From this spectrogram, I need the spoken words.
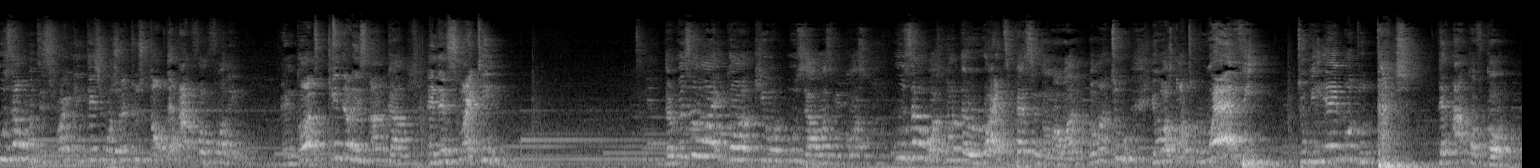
Uzzah, with his right intention, was trying to stop the ark from falling. And God kindled his anger and then smite him. The reason why God killed Uzzah was because Uzzah was not the right person, number one. Number two, he was not worthy to be able to touch the ark of God.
